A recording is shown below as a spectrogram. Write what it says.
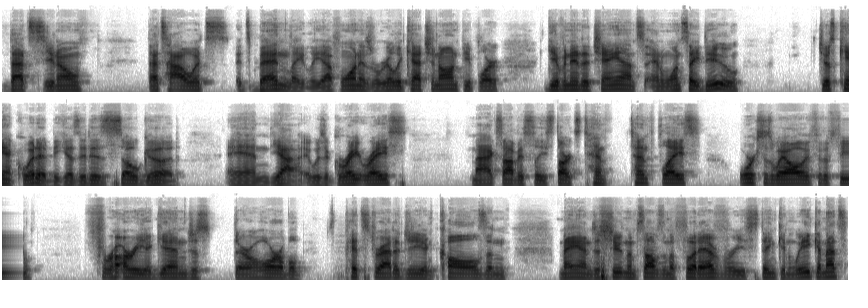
that's you know, that's how it's it's been lately. F1 is really catching on. People are giving it a chance, and once they do, just can't quit it because it is so good. And yeah, it was a great race. Max obviously starts 10th, 10th place, works his way all the way through the field. Ferrari again, just their horrible pit strategy and calls and man, just shooting themselves in the foot every stinking week. And that's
